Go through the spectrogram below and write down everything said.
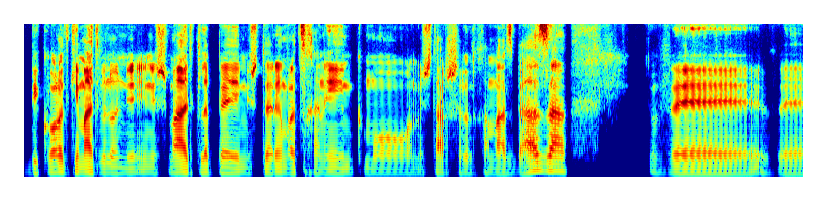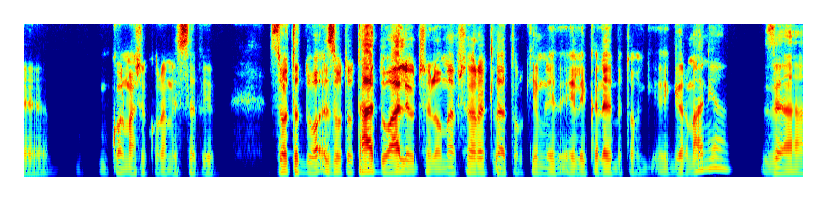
ביקורת כמעט ולא נשמעת כלפי משטרים רצחניים כמו המשטר של חמאס בעזה, וכל מה שקורה מסביב. זאת, הדואל, זאת אותה הדואליות שלא מאפשרת לטורקים להיקלט בתוך גרמניה? זה ה...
